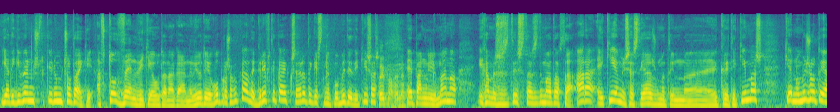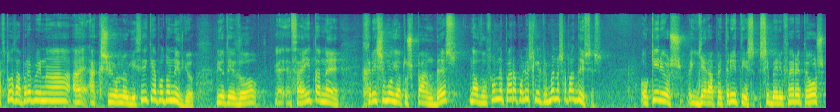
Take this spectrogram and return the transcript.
για την κυβέρνηση του κ. Μητσοτάκη. Αυτό δεν δικαιούται να κάνει. Διότι εγώ προσωπικά δεν κρύφτηκα, ξέρετε και στην εκπομπή τη δική σας ναι. επανειλημμένα είχαμε συζητήσει τα ζητήματα αυτά. Άρα εκεί εμείς εστιάζουμε την ε, κριτική μας και νομίζω ότι αυτό θα πρέπει να ε, αξιολογηθεί και από τον ίδιο. Διότι εδώ ε, θα ήταν χρήσιμο για τους πάντες να δοθούν πάρα πολύ συγκεκριμένες απαντήσεις. Ο κύριος Γεραπετρίτης συμπεριφέρεται ως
